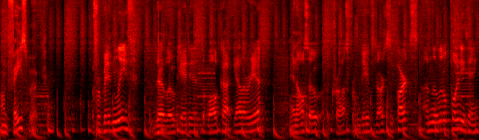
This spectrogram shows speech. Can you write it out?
on Facebook. Forbidden Leaf. They're located at the Wolcott Galleria and also across from Dave's Arts and Parts on the little pointy thing.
